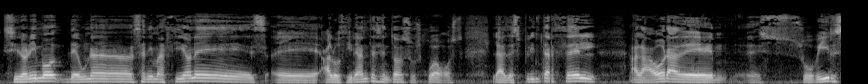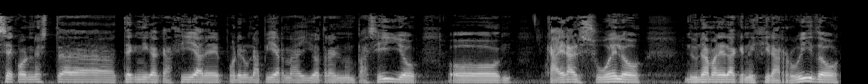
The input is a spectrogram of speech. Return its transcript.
sinónimo de unas animaciones eh, alucinantes en todos sus juegos. Las de Splinter Cell a la hora de eh, subirse con esta técnica que hacía de poner una pierna y otra en un pasillo o caer al suelo de una manera que no hiciera ruido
